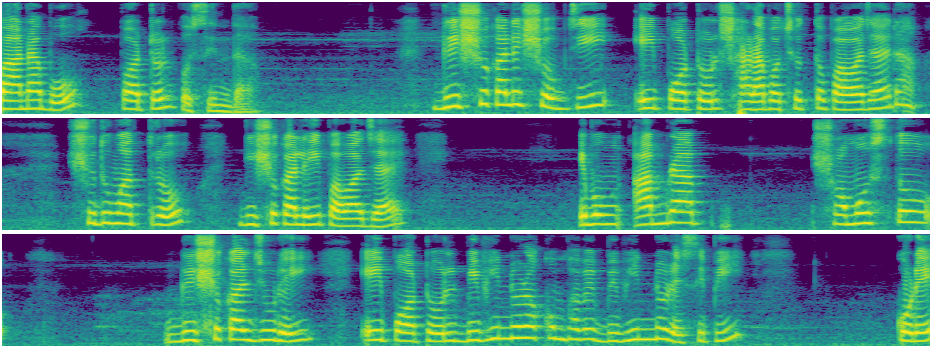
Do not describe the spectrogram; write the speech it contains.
বানাবো পটল পসিন্দা গ্রীষ্মকালের সবজি, এই পটল সারা বছর তো পাওয়া যায় না, শুধুমাত্র গ্রীষ্মকালেই পাওয়া যায় এবং আমরা সমস্ত গ্রীষ্মকাল জুড়েই এই পটল বিভিন্ন রকমভাবে বিভিন্ন রেসিপি করে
